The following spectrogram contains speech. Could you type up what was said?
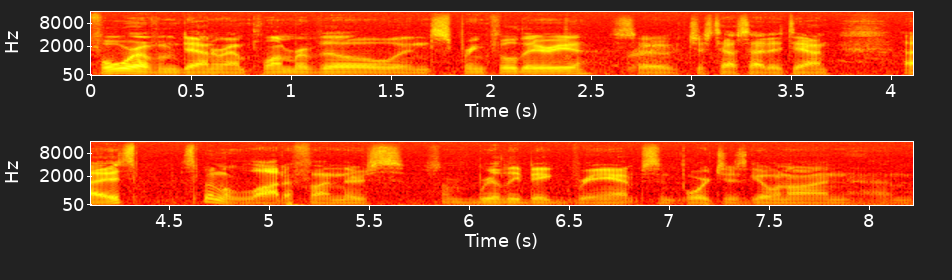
four of them down around Plumerville and Springfield area, so just outside of town. Uh, it's it's been a lot of fun. There's some really big ramps and porches going on. Um,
